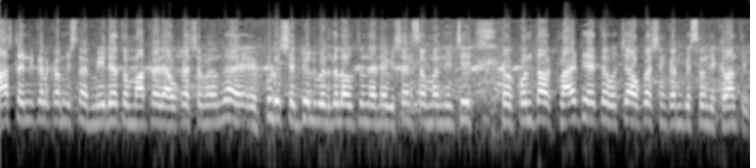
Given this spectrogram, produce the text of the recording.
రాష్ట్ర ఎన్నికల కమిషనర్ మీడియాతో మాట్లాడే అవకాశం ఉంది ఎప్పుడు షెడ్యూల్ విడుదల అవుతుంది అనే విషయానికి సంబంధించి కొంత క్లారిటీ అయితే వచ్చే అవకాశం కనిపిస్తుంది. క్రాంతి.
